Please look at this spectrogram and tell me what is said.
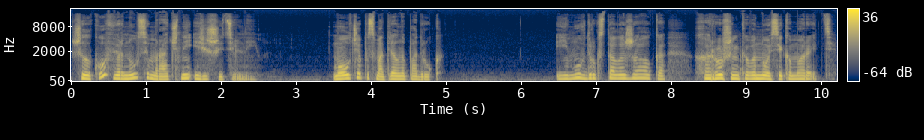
Шелков вернулся мрачный и решительный. Молча посмотрел на подруг. И ему вдруг стало жалко хорошенького носика Моретти.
